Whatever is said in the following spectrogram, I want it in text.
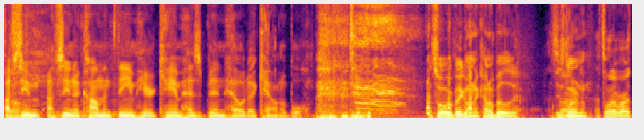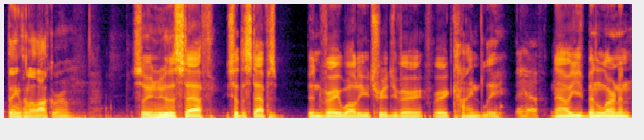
I've seen I've seen a common theme here. Cam has been held accountable. That's what we're big on accountability. He's our- learning. That's one of our things in the locker room. So you're new to the staff. You said the staff has been very well to you, treated you very, very kindly. They have. Now you've been learning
